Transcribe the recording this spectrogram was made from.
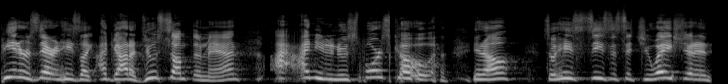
Peter's there and he's like, I gotta do something, man. I, I need a new sports coat, you know? So he sees the situation and,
